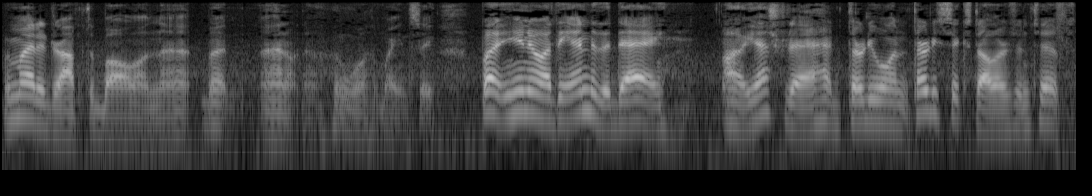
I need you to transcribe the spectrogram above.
we might have dropped the ball on that, but I don't know. Who will wait and see. But you know, at the end of the day, uh, yesterday I had 31 $36 in tips.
